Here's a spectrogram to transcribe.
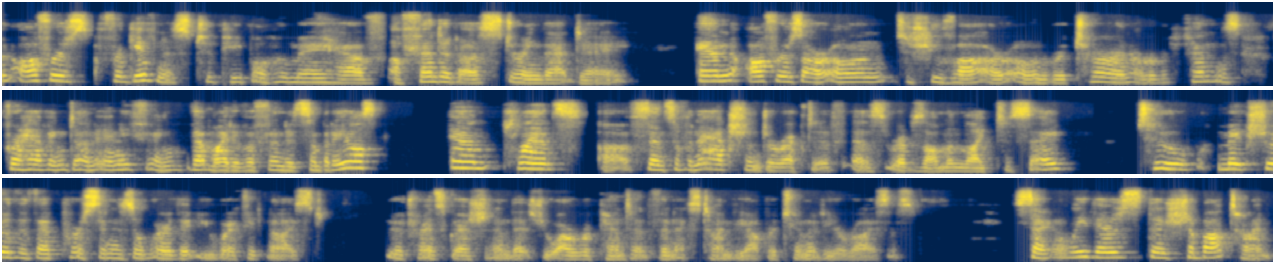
it offers forgiveness to people who may have offended us during that day and offers our own teshuvah, our own return or repentance for having done anything that might have offended somebody else, and plants a sense of an action directive, as Reb Zalman liked to say, to make sure that that person is aware that you recognized your transgression and that you are repentant the next time the opportunity arises. Secondly, there's the Shabbat time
